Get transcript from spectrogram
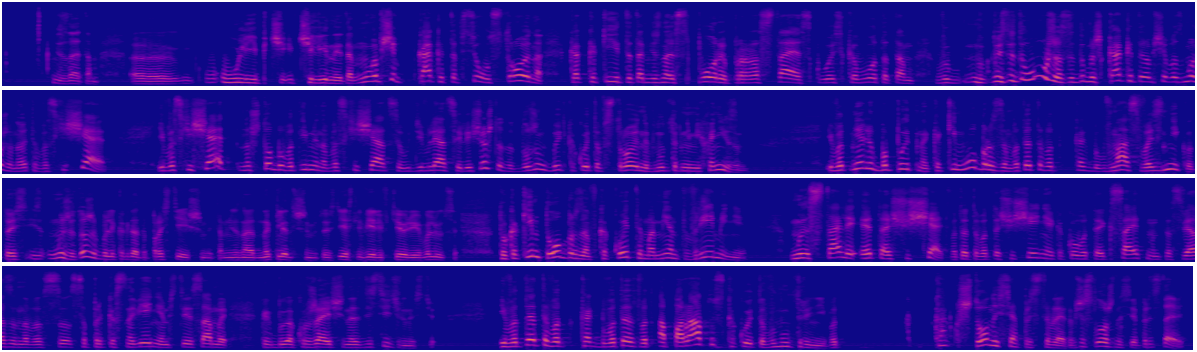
не знаю, там, э, ульи пчелиные, там, ну, вообще, как это все устроено, как какие-то там, не знаю, споры, прорастая сквозь кого-то там, вы, ну, то есть это ужас, и думаешь, как это вообще возможно, но это восхищает. И восхищает, но чтобы вот именно восхищаться, удивляться или еще что-то, должен быть какой-то встроенный внутренний механизм. И вот мне любопытно, каким образом вот это вот как бы в нас возникло. То есть мы же тоже были когда-то простейшими, там, не знаю, одноклеточными, то есть если верить в теорию эволюции, то каким-то образом в какой-то момент времени мы стали это ощущать, вот это вот ощущение какого-то эксайтмента, связанного с соприкосновением с той самой, как бы, окружающей нас действительностью. И вот это вот, как бы, вот этот вот аппаратус какой-то внутренний, вот как, что он из себя представляет? Вообще сложно себе представить.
